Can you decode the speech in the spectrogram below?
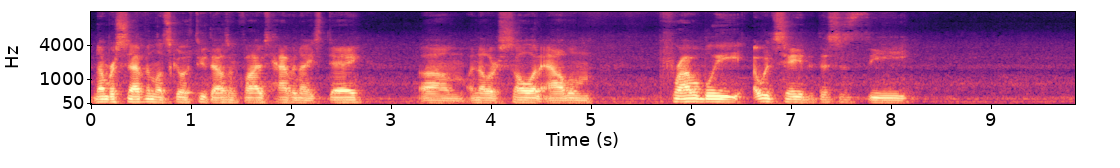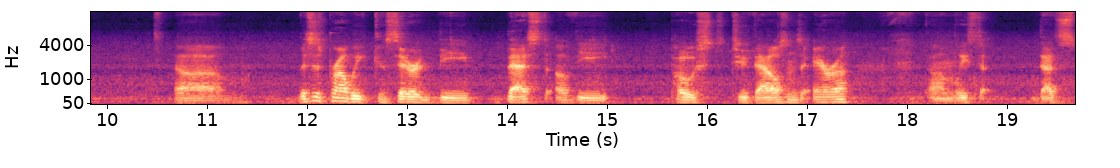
Number 7, let's go with 2005's Have a Nice Day. Um, another solid album. Probably, I would say that this is the... Um, this is probably considered the best of the post 2000s era. Um, at least that's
